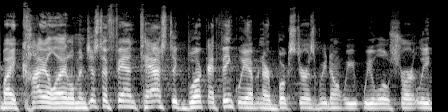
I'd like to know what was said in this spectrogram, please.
by Kyle Idleman. Just a fantastic book. I think we have in our bookstores. We don't, we, we will shortly.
